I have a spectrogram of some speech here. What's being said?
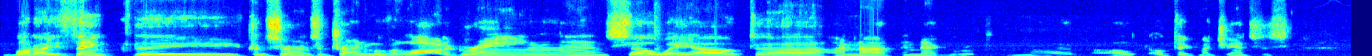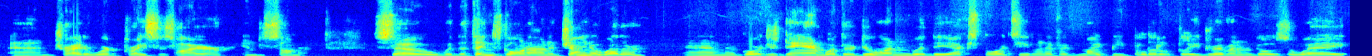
But I think the concerns of trying to move a lot of grain and sell way out, uh, I'm not in that group. I'll, I'll take my chances and try to work prices higher into summer. So, with the things going on in China weather and the Gorges dam, what they're doing with the exports, even if it might be politically driven and goes away,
